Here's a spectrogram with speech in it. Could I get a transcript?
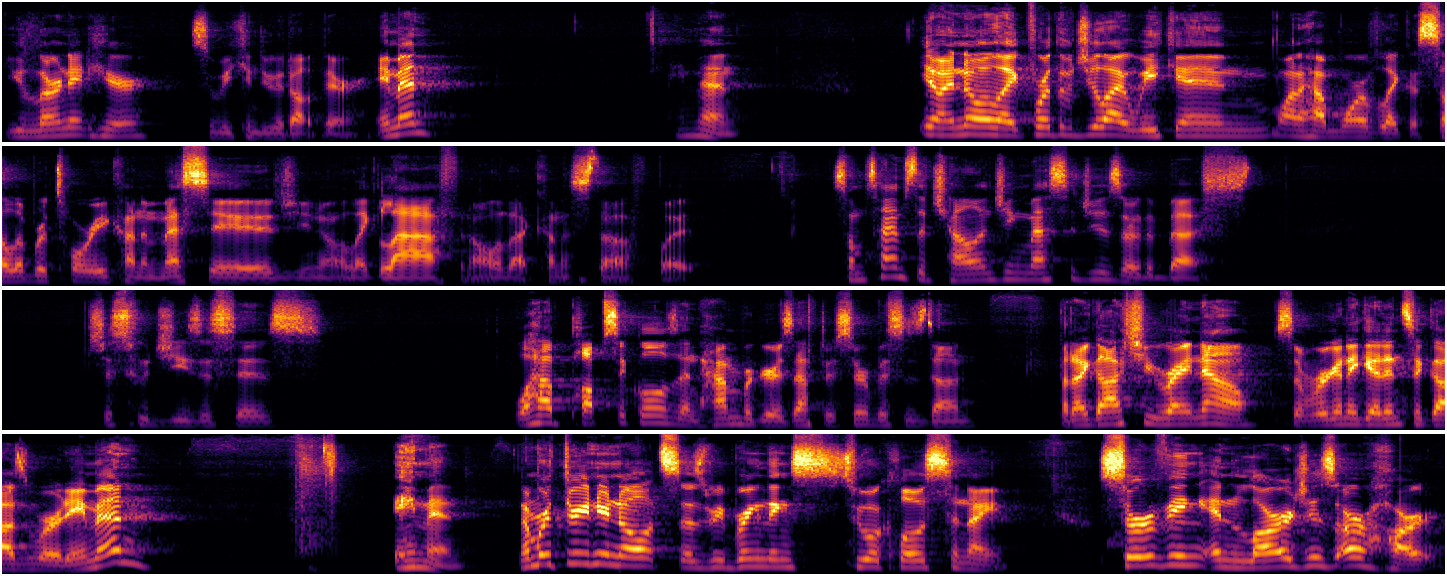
You learn it here so we can do it out there. Amen? Amen. You know, I know like 4th of July weekend, want to have more of like a celebratory kind of message, you know, like laugh and all of that kind of stuff, but sometimes the challenging messages are the best. It's just who Jesus is. We'll have popsicles and hamburgers after service is done. But I got you right now, so we're gonna get into God's word. Amen? Amen. Number three in your notes as we bring things to a close tonight serving enlarges our heart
